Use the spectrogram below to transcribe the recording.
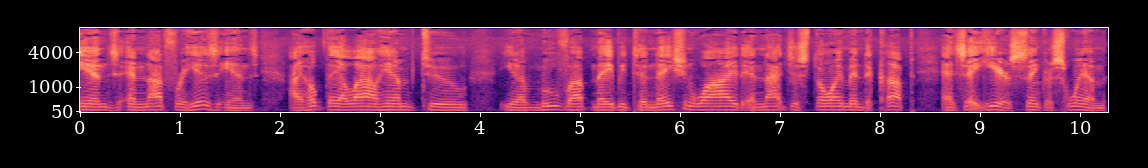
ends and not for his ends. I hope they allow him to, you know, move up maybe to nationwide and not just throw him into cup and say, here, sink or swim.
